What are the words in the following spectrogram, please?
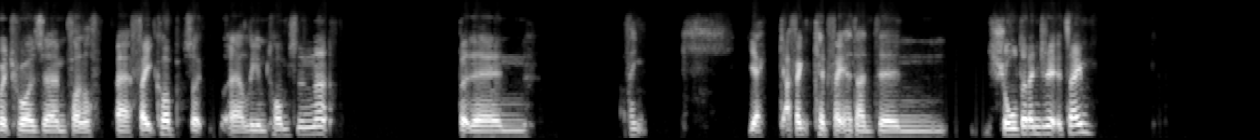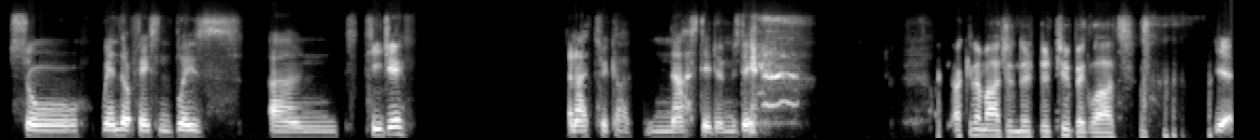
which was um, fun uh, Fight Club, so uh, Liam Thomson and that. But then I think, yeah, I think Kid Fite had had a shoulder injury at the time. So we ended up facing Blaze and TJ. And I took a nasty doomsday. I can imagine they're, they're two big lads. Yeah.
